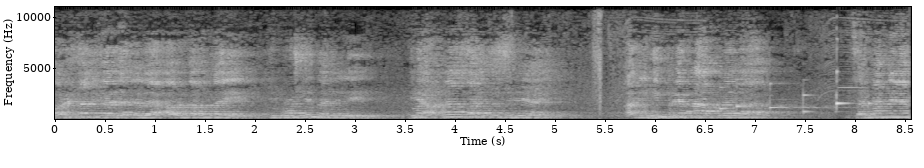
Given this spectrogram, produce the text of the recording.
फॉरेस्ट अधिकारी झालेला आहे औरंगाबादला आहे ही गोष्टी झालेली आहे. हे आपल्याच कॉलेजचं श्रेय आहे. आणि ही प्रेरणा आपल्याला सन्मान्य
